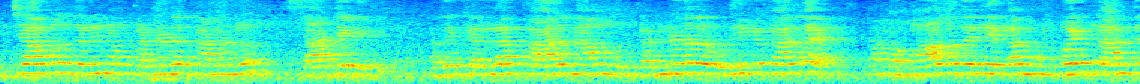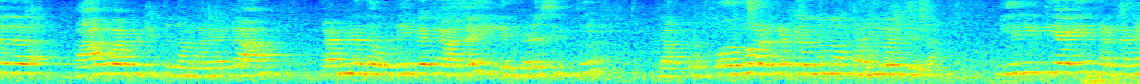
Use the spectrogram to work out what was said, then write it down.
ವಿಜಾಪುರದಲ್ಲಿ ನಾವು ಕನ್ನಡ ಕಾಣಲು ಸಾಧ್ಯವಿದೆ. ಅದಕ್ಕೆಲ್ಲ ಕಾಲ ನಾವು ಕನ್ನಡದ ಉಳಿಬೇಕಾದ್ರೆ ನಮ್ಮ ಭಾಗದಲ್ಲಿ ಎಲ್ಲ ಮುಂಬೈ ಪ್ರಾಂತ್ಯದ ಭಾಗವಾಗಿಬಿಟ್ಟಿತ್ತು ನಮ್ಮಲ್ಲೆಲ್ಲ ಕನ್ನಡ ಉಳಿಬೇಕಾದ್ರೆ ಇಲ್ಲಿ ಬೆಳೆಸಿದ್ದು ಡಾಕ್ಟರ್ ಕೋರ್ಗೋ ಅಡೆಕಟ್ಟೆಯನ್ನು ನಾವು ಮರಿಬೇಕಿಲ್ಲ ಈ ರೀತಿಯಾಗಿ ಕನ್ನಡ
